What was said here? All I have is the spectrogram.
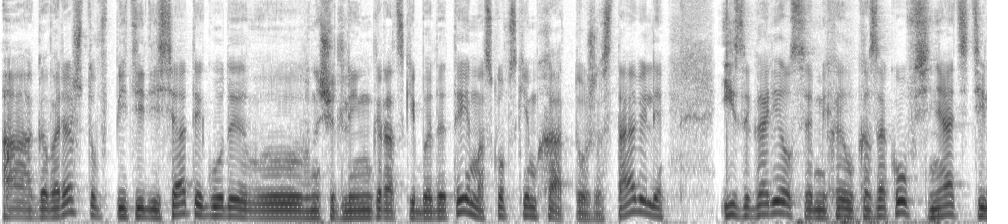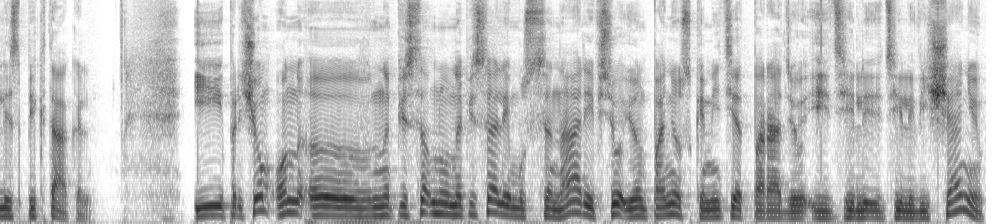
А говорят, что в 50-е годы э, значит, Ленинградский БДТ и Московский МХАТ тоже ставили. И загорелся Михаил Казаков снять телеспектакль. И причем он э, написал, ну, написали ему сценарий, все, и он понес комитет по радио и теле, телевещанию.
